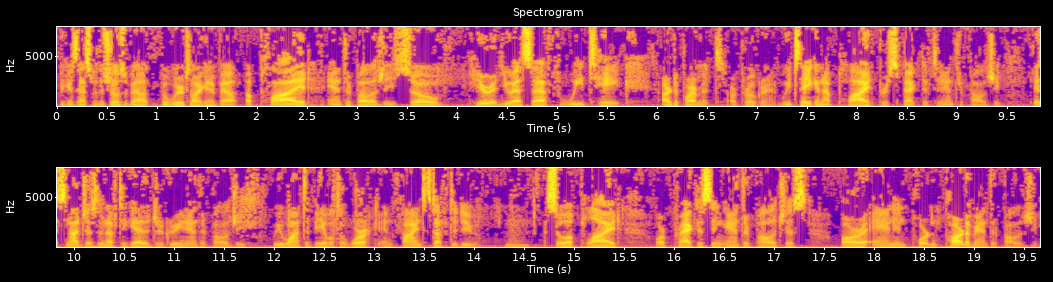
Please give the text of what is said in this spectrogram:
because that's what the show's about. But we were talking about applied anthropology. So here at USF, we take our department, our program, we take an applied perspective to anthropology. It's not just enough to get a degree in anthropology. We want to be able to work and find stuff to do. Mm. So applied or practicing anthropologists are an important part of anthropology.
